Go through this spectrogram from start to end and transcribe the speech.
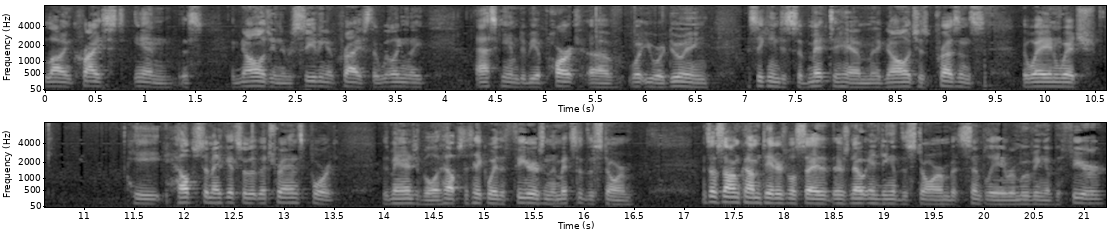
allowing Christ in, this acknowledging the receiving of Christ, the willingly asking Him to be a part of what you are doing, seeking to submit to Him and acknowledge His presence, the way in which He helps to make it so that the transport is manageable. It helps to take away the fears in the midst of the storm. And so some commentators will say that there's no ending of the storm, but simply a removing of the fear.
